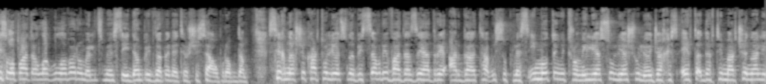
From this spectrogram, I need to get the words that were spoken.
ეს იყო პატა ლაგულავა, რომელიც მესტეიდან პირდაპირ ეთერში საუბრობდა. სიღნაღში ქართული ოცნების წევრი ვადაზე ადრე არ გაათავისუფლეს იმ მოტივით, რომ ილია სულიაშვილი ოჯახის ერთადერთი მარჩენალი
